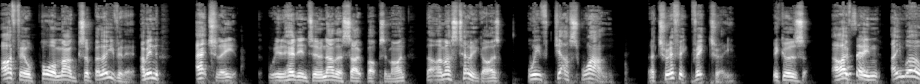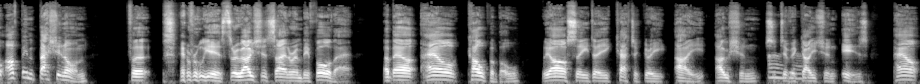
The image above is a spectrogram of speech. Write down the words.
I feel poor mugs are believing it. I mean, actually, we head into another soapbox of mine that I must tell you guys, we've just won a terrific victory because I've been eh, well, I've been bashing on for several years through Ocean Sailor and before that about how culpable the RCD Category A ocean Oh, yeah. certification is, how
